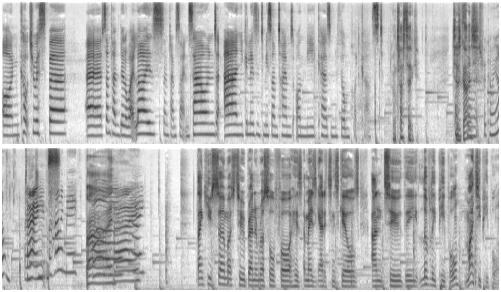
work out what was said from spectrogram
on Culture Whisper, uh, sometimes Little White Lies, sometimes Sight and Sound, and you can listen to me sometimes on the Curzon Film Podcast. Fantastic. Cheers, guys. Thanks so much for coming on. Thank you Thanks. for having me. Bye. Bye. Thank you so much to Brendan Russell for his amazing editing skills and to the lovely people, mighty people,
